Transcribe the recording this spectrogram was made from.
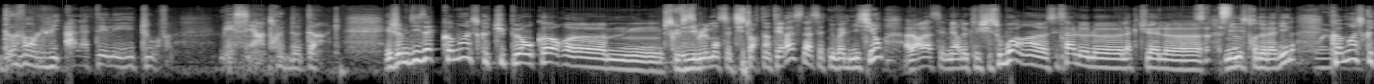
devant lui, à la télé et tout. Enfin, mais c'est un truc de dingue. Et je me disais, comment est-ce que tu peux encore. euh, parce que visiblement, cette histoire t'intéresse, là, cette nouvelle mission. Alors là, c'est le maire de Clichy-sous-Bois, hein, c'est ça le- le- l'actuel euh, ministre de la Ville. Ouais, ouais. comment est-ce que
